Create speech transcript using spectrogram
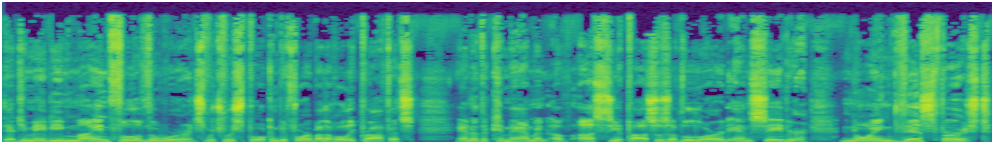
that you may be mindful of the words which were spoken before by the holy prophets, and of the commandment of us, the apostles of the Lord and Savior, knowing this first,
